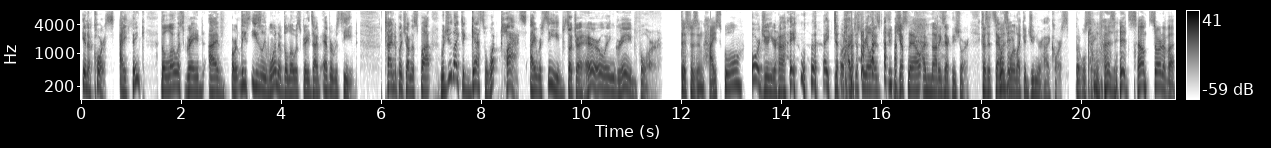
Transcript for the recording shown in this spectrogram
in a course. I think the lowest grade I've, or at least easily one of the lowest grades I've ever received. Time to put you on the spot. Would you like to guess what class I received such a harrowing grade for? This was in high school. Or junior high? I don't. I just realized just now I'm not exactly sure because it sounds it- more like a junior high course, but we'll see. Was it some sort of a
